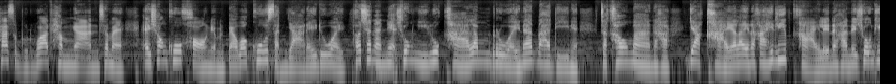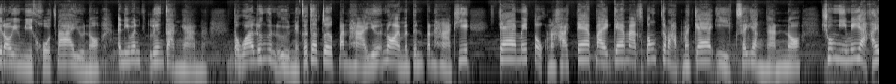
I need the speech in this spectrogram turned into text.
ถ้าสมมติว่าทำงานใช่ไหมไอช่องคู่ครองเนี่ยมันแปลว่าคู่สัญญาได้ด้วย เพราะฉะนั้นเนี่ยช่วงนี้ลูกค้าร่ำรวยหน้าตาดีเนี่ยจะเข้ามานะคะ อยากขายอะไรนะคะ ให้รีบขายเลยนะคะ ในช่วงที่เรายังมีโคต้าอยู่เนาะอันนี้มันเรื่องการงานนะแต่ว่าเรื่องอื่นๆเนี่ยก็จะเจอปัญหาเยอะหน่อยมันเป็นปัญหาที่แก้ไม่ตกนะคะ แก้ไปแก้มาก็ต้องกลับมาแก้อีกซะอย่างนั้นเนาะช่วงนี้ไม่อยากให้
